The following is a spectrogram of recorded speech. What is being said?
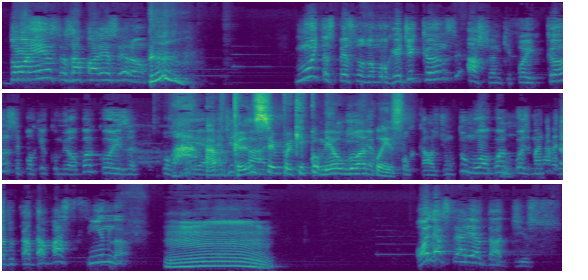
doenças aparecerão. Muitas pessoas vão morrer de câncer, achando que foi câncer porque comeu alguma coisa. Porque Ah, câncer porque comeu alguma coisa. Por causa de um tumor, alguma coisa, mas na verdade por causa da vacina. Hum. Olha a seriedade disso.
